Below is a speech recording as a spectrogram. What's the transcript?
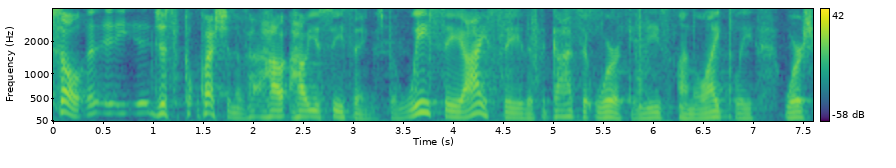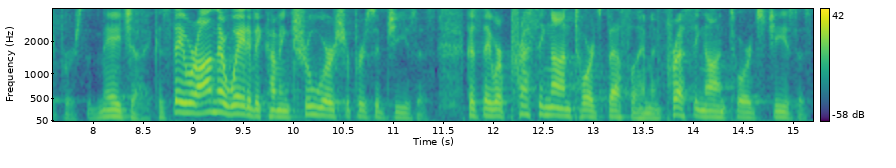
So, uh, uh, just a question of how, how you see things. But we see, I see, that the God's at work in these unlikely worshipers, the Magi, because they were on their way to becoming true worshipers of Jesus, because they were pressing on towards Bethlehem and pressing on towards Jesus.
